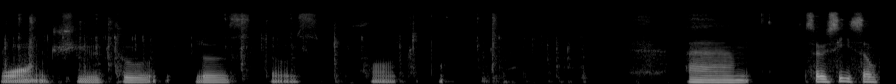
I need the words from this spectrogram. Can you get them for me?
want you to lose those four um so see so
